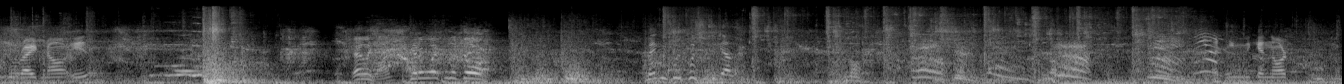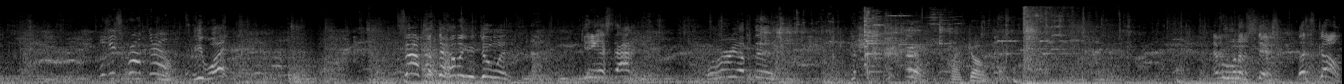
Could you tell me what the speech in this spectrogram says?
Can do right now is Ellie, get away from the door! Maybe if we push it together. I think we cannot He just crawled through. He what? Sam, what the hell are you doing? Getting us out of here. Well, hurry up then. All right, go. Everyone upstairs. Let's go.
